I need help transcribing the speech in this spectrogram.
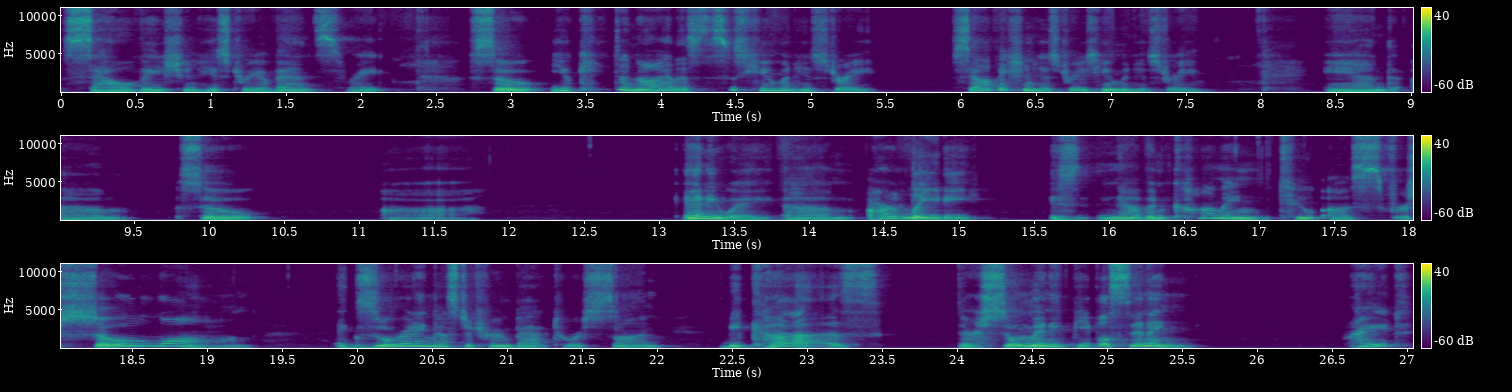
salvation history events, right? So you can't deny this. This is human history. Salvation history is human history. And um, so, uh, anyway, um, Our Lady has now been coming to us for so long, exhorting us to turn back to her Son because there are so many people sinning, right?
